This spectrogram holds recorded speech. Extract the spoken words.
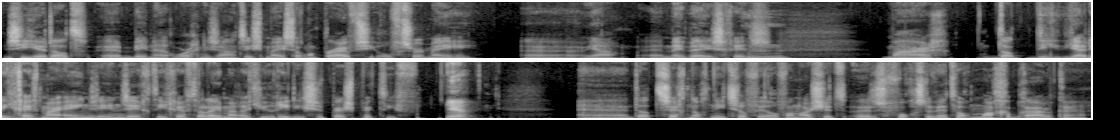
zie je dat hè, binnen organisaties meestal een privacy officer mee, eh, ja, eh, mee bezig is. Mhm. Maar dat, die, ja, die geeft maar één inzicht. Die geeft alleen maar het juridische perspectief. Ja. Eh, dat zegt nog niet zoveel van als je het volgens de wet wel mag gebruiken,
